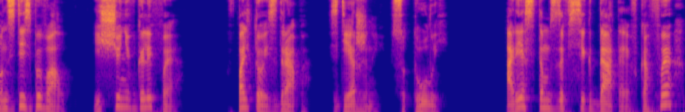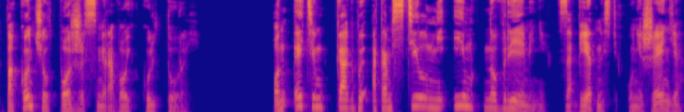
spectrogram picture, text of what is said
Он здесь бывал, еще не в галифе, в пальто из драпа, сдержанный, сутулый. Арестом завсегдатая в кафе покончил позже с мировой культурой. Он этим как бы отомстил не им, но времени за бедность, унижение,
